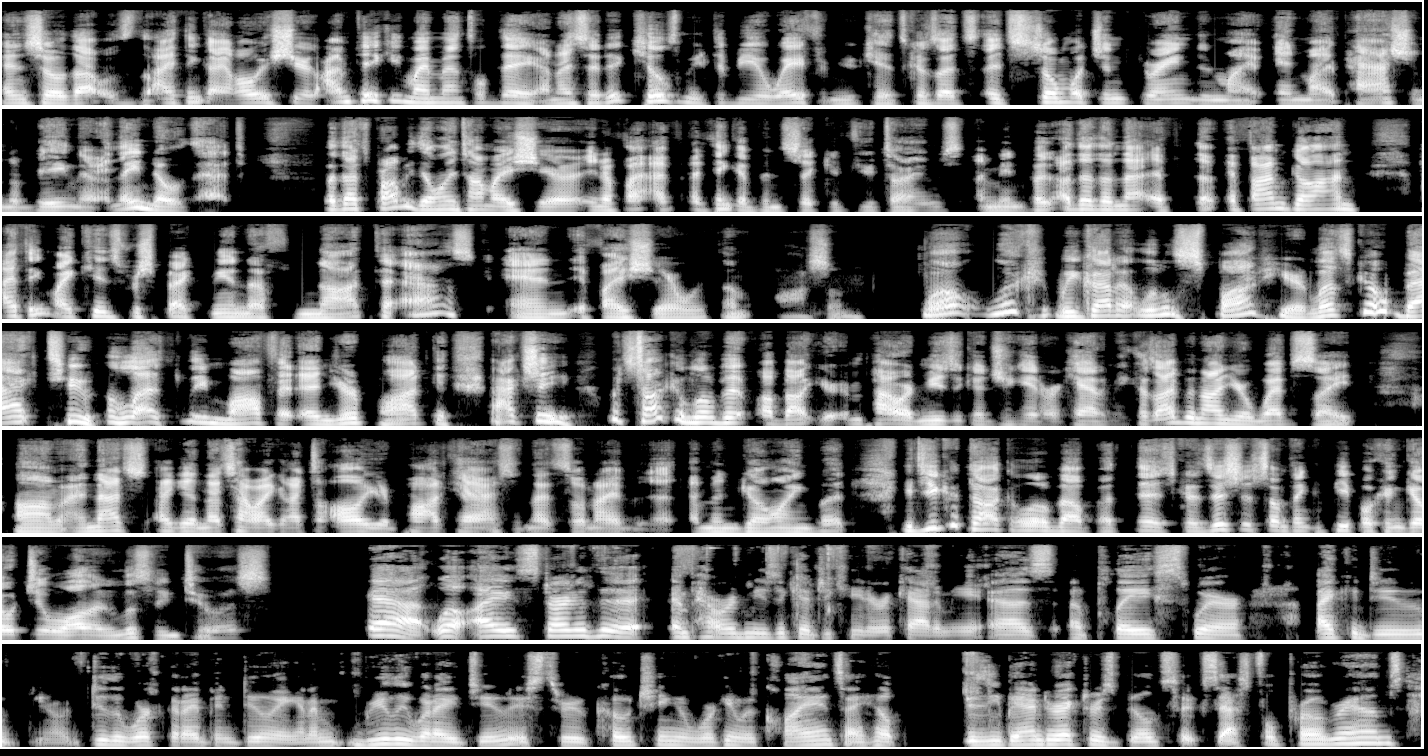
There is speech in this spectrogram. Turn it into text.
And so that was, I think I always shared, I'm taking my mental day. And I said, it kills me to be away from you kids because it's, it's so much ingrained in my, in my passion of being there. And they know that. But that's probably the only time I share. You know, if I, I think I've been sick a few times. I mean, but other than that, if, if I'm gone, I think my kids respect me enough not to ask. And if I share with them, awesome. Well, look, we got a little spot here. Let's go back to Lesley Moffat and your podcast. Actually, let's talk a little bit about your MPowered Music Educator Academy because I've been on your website, um, and that's again that's how I got to all your podcasts, and that's when I've, I've been going. But if you could talk a little about this because this is something people can go to while they're listening to us. Yeah, well, I started the MPowered Music Educator Academy as a place where I could do, you know, do the work that I've been doing. And I'm really what I do is through coaching and working with clients, I help busy band directors build successful programs,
